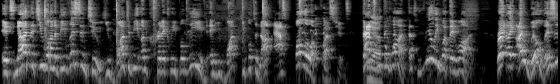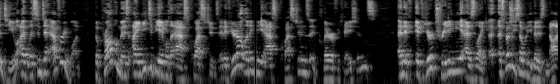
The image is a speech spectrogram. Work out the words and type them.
It's not that you want to be listened to. You want to be uncritically believed, and you want people to not ask follow up questions. That's Yeah. what they want. That's really what they want. Right? Like, I will listen to you. I listen to everyone. The problem is, I need to be able to ask questions. And if you're not letting me ask questions and clarifications, and if, if you're treating me as like, especially somebody that is not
